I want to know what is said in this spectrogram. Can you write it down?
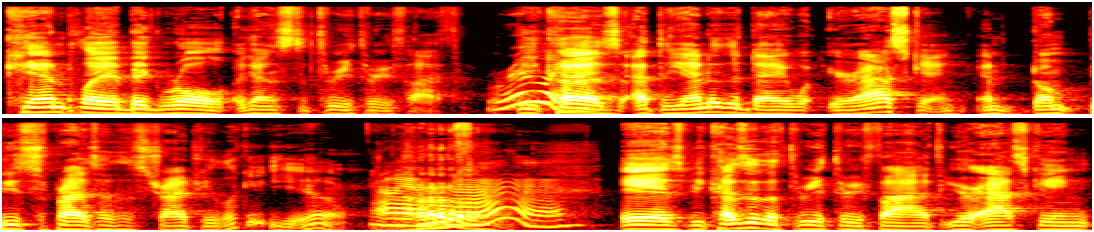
can play a big role against the three-three-five. Really? Because at the end of the day, what you're asking, and don't be surprised at the strategy. Look at you. Is because of the three-three-five, you're asking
